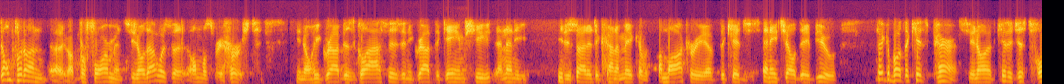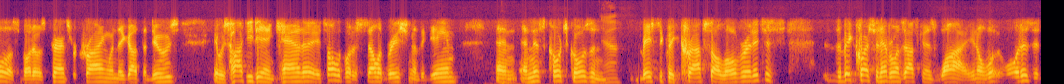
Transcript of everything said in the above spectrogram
don't put on a, a performance. You know, that was a, almost rehearsed. You know, he grabbed his glasses and he grabbed the game sheet, and then he he decided to kind of make a, a mockery of the kid's NHL debut. Think about the kid's parents. You know, the kid had just told us about it. His parents were crying when they got the news. It was Hockey Day in Canada. It's all about a celebration of the game, and and this coach goes and yeah. basically craps all over it. It just the big question everyone's asking is why. You know, what, what is it?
